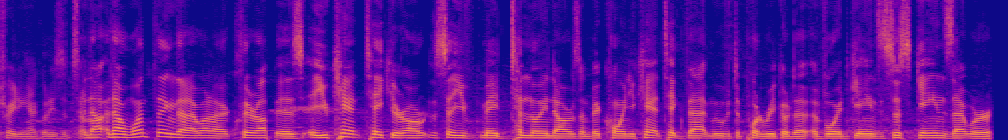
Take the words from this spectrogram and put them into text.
trading equities, etc. Now, now, one thing that I want to clear up is you can't take your, let's say you've made $10 million on Bitcoin, you can't take that, move it to Puerto Rico to avoid gains. It's just gains that were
